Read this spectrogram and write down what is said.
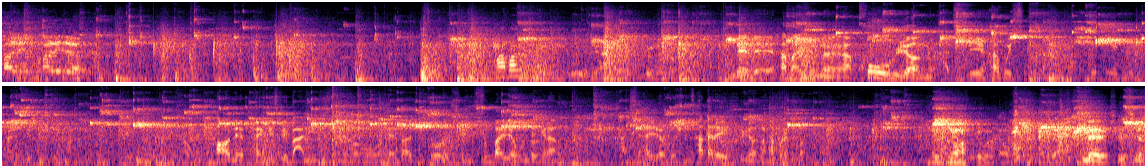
빨리 좀 빨리 좀. 하반신에 대한 키우는 거. 네네. 하반신이랑 코 훈련 같이 하고 있습니다. 아, 네. 발기술이 많이 전혀해가지고 지금 순발력 운동이랑 같이 하려고 지금 사다리 훈련을 하고 있는 것 같아요. 홍중학교 나오는 거예요? 네, 신수정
